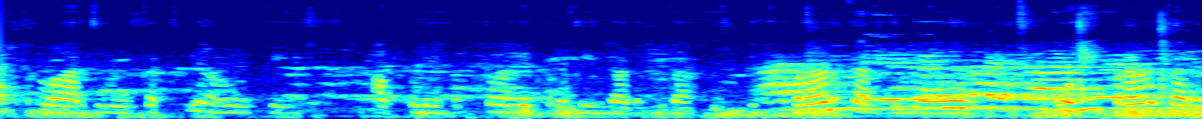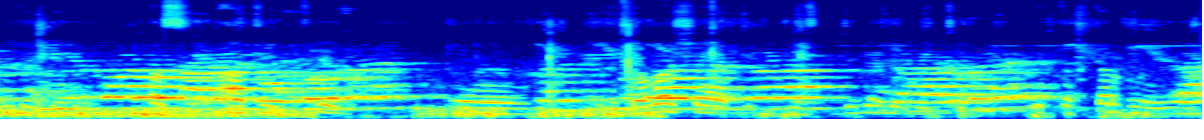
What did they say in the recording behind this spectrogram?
8 ਮਾਰਚ ਨੂੰ ਇਕੱਠੀਆਂ ਹੋ ਕੇ ਆਪਣੇ ਹੱਕਾਂ ਦੇ ਪ੍ਰਤੀ ਲੜਨ ਦਾ ਇੱਕ ਪ੍ਰਣ ਕਰਦੀਆਂ ਆ ਉਹੀ ਪ੍ਰਣ ਕਰਨ ਦੇ ਲਈ ਅਸੀਂ ਅੱਜ ਇੱਥੇ ਨਵਾਂ ਸ਼ਹਿਰ ਜ਼ਿਲ੍ਹੇ ਦੇ ਵਿੱਚ ਇਕੱਤਰ ਹੋਏ ਆ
